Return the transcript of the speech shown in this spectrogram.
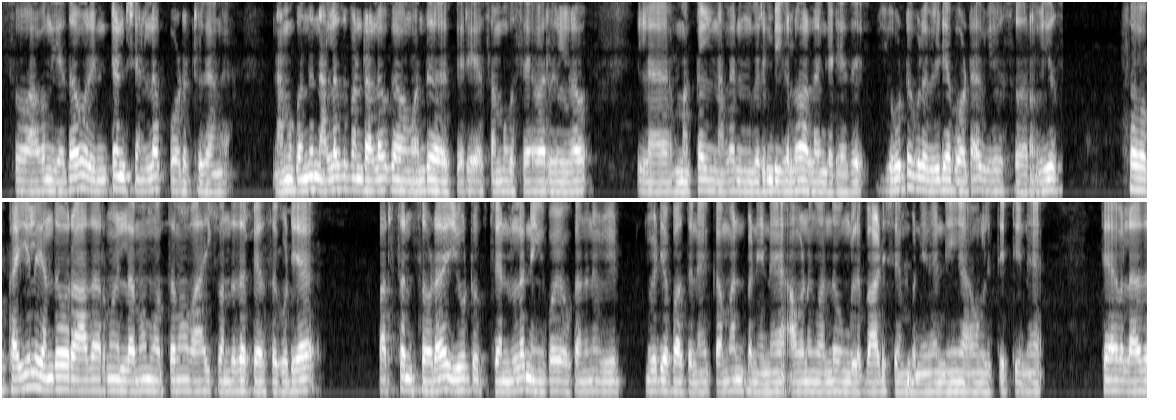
ஸோ அவங்க ஏதோ ஒரு இன்டென்ஷனில் போட்டுட்ருக்காங்க. நமக்கு வந்து நல்லது பண்ணுற அளவுக்கு அவங்க வந்து பெரிய சமூக சேவர்களோ இல்லை மக்கள் நலன் விரும்பிகளோ எல்லாம் கிடையாது. யூடியூப்பில் வீடியோ போட்டால் வியூஸ் வரும். வியூஸ் ஸோ கையில் எந்த ஒரு ஆதாரமும் இல்லாமல் மொத்தமாக வாய்க்கு வந்ததை பேசக்கூடிய பர்சன்ஸோட யூடியூப் சேனலில் நீங்கள் போய் உட்காந்துன்னு வீ வீடியோ பார்த்துன்னு கமெண்ட் பண்ணினு அவனுங்க வந்து உங்களை பாடி ஷேம் பண்ணின்னு நீங்கள் அவங்கள திட்டின்னு தேவையில்லாத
